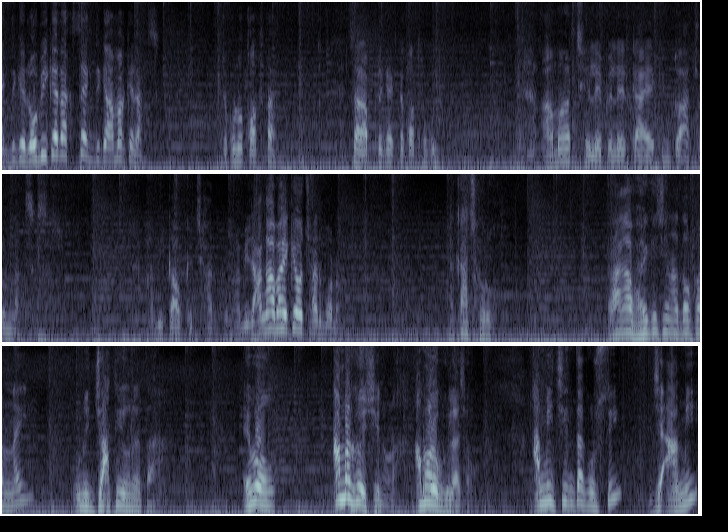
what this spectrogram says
একদিকে রবিকে রাখছে, একদিকে আমাকে রাখছে। এটা কোনো কথা? স্যার, আপনাকে একটা কথা বলি। আমার ছেলে পেলের গায়ে কিন্তু আচল লাগছে, স্যার। আমি কাউকে ছাড়বো না, আমি রাঙা ভাইকেও ছাড়বো না। এক কাজ করো। রাঙা ভাইকে চেনার দরকার নাই, উনি জাতীয় নেতা। এবং আমাকেও চিনো না, আমারও ভুলে যাও। আমি চিন্তা করছি যে আমি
